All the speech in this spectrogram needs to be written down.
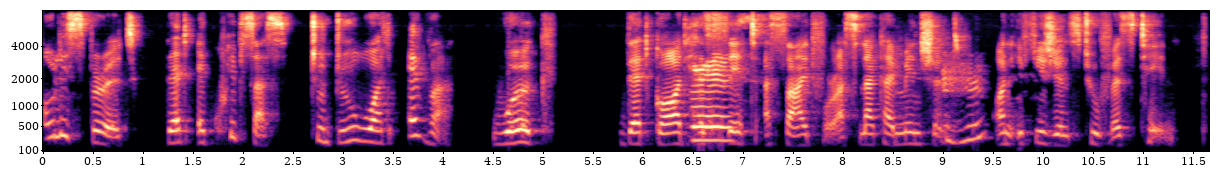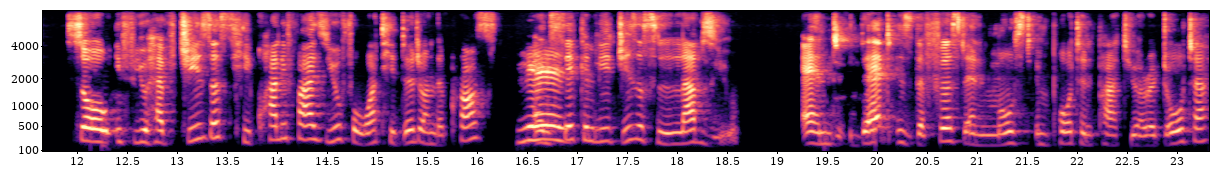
Holy Spirit that equips us to do whatever work that God has Yes. set aside for us, like I mentioned Mm-hmm. on Ephesians 2, verse 10. So if you have Jesus, he qualifies you for what he did on the cross. And secondly, Jesus loves you. And that is the first and most important part. You are a daughter.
